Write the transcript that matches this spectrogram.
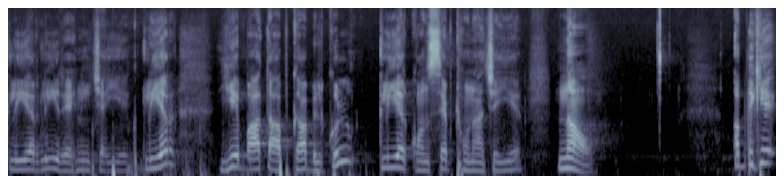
क्लियरली रहनी चाहिए। क्लियर ये बात आपका बिल्कुल क्लियर कॉन्सेप्ट होना चाहिए। नाउ अब देखिए,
